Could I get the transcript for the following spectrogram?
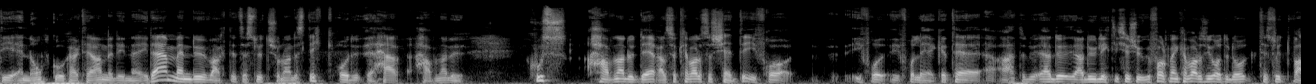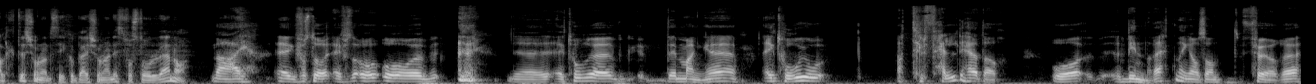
de enormt gode karakterene dine i det, men du valgte til slutt journalistikk, og du, her havna du. Hvordan havna du der? Altså, Hva var det som skjedde ifra, ifra lege til at du, ja, du, ja, du likte ikke syke folk, men hva var det som gjorde at du da til slutt valgte journalistikk og ble journalist? Forstår du det nå? Nei, jeg forstår. Jeg forstår og, og eh, jeg tror eh, det er mange Jeg tror jo at tilfeldigheter og vindretninger og sånt fører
